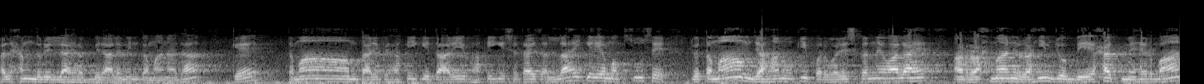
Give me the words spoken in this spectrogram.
الحمد رب العالمین کا معنی تھا کہ تمام تعریف حقیقی تعریف، حقیقی شتائش اللہ کے لیے مخصوص ہے، جو تمام جہانوں کی پرورش کرنے والا ہے۔ اور رحمان الرحیم جو بے حد مہربان،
